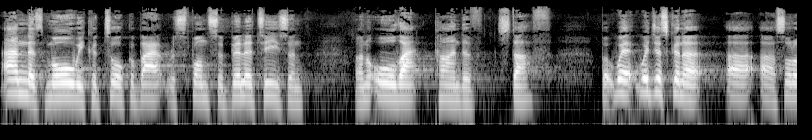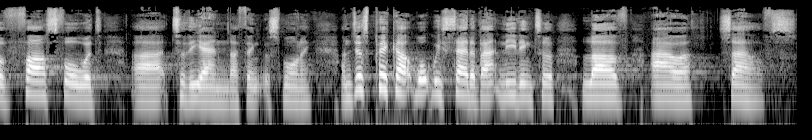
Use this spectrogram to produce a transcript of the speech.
And there's more we could talk about responsibilities and, and all that kind of stuff. But we're, we're just going to uh, uh, sort of fast forward uh, to the end, I think, this morning, and just pick up what we said about needing to love ourselves.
